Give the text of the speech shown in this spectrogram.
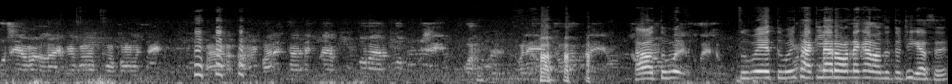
খুশি আমার লাইফে কোনো আর আমি বাড়ির এত এত খুশি। মানে হ্যাঁ তুমি তুমি তুমি থাকলে আর অনেক আনন্দ তো ঠিক আছে।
